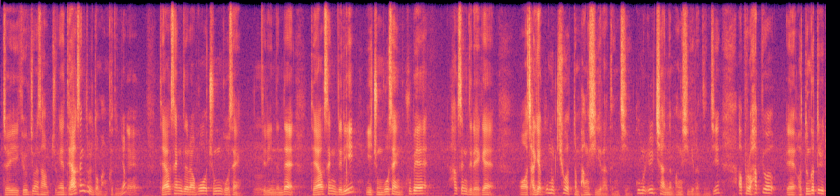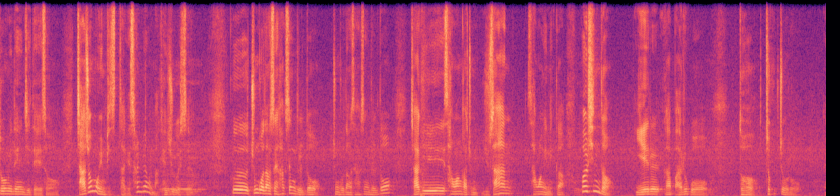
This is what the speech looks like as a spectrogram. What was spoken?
저희 교육 지원 사업 중에 대학생들도 많거든요. 네. 대학생들하고 중고생들이 있는데 대학생들이 이 중고생 후배 학생들에게 어, 자기가 꿈을 키웠던 방식이라든지 꿈을 잃지 않는 방식이라든지 앞으로 학교에 어떤 것들이 도움이 되는지에 대해서 자조 모임 비슷하게 설명을 막 해주고 있어요. 그 중고등학생 학생들도 중고등학생 학생들도 자기 상황과 좀 유사한 상황이니까 훨씬 더 이해가 빠르고 더 적극적으로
